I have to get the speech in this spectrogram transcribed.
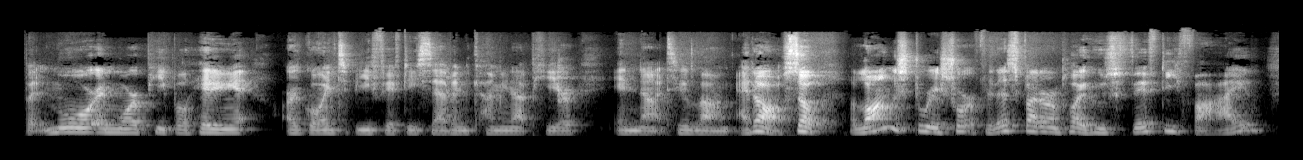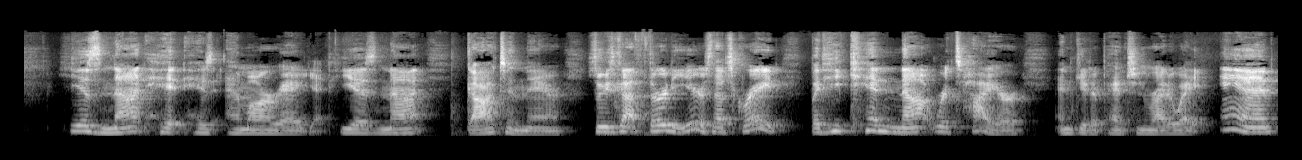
but more and more people hitting it are going to be 57 coming up here in not too long at all. So, a long story short, for this federal employee who's 55, he has not hit his MRA yet. He has not gotten there. So he's got 30 years. That's great, but he cannot retire and get a pension right away. And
